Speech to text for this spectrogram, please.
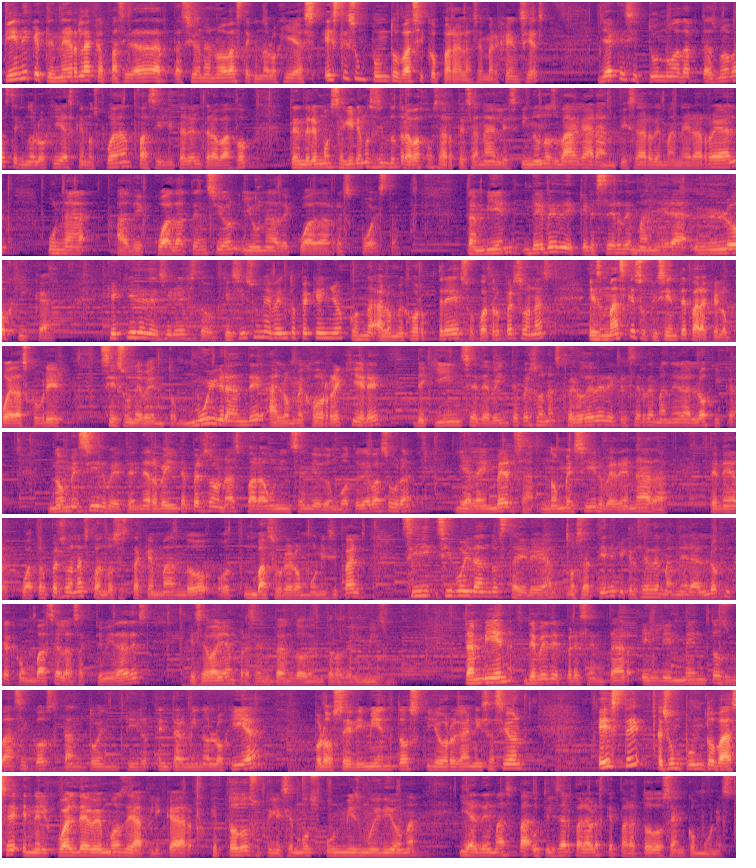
Tiene que tener la capacidad de adaptación a nuevas tecnologías. Este es un punto básico para las emergencias, ya que si tú no adaptas nuevas tecnologías que nos puedan facilitar el trabajo, tendremos, seguiremos haciendo trabajos artesanales y no nos va a garantizar de manera real una adecuada atención y una adecuada respuesta también debe de crecer de manera lógica. ¿Qué quiere decir esto? Que si es un evento pequeño con a lo mejor tres o cuatro personas, es más que suficiente para que lo puedas cubrir. Si es un evento muy grande, a lo mejor requiere de 15, de 20 personas, pero debe de crecer de manera lógica. No me sirve tener 20 personas para un incendio de un bote de basura y a la inversa, no me sirve de nada tener cuatro personas cuando se está quemando un basurero municipal. Sí, sí voy dando esta idea, o sea, tiene que crecer de manera lógica con base a las actividades que se vayan presentando dentro del mismo. También debe de presentar elementos básicos tanto en, terminología, procedimientos y organización. Este es un punto base en el cual debemos de aplicar que todos utilicemos un mismo idioma y además utilizar palabras que para todos sean comunes.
